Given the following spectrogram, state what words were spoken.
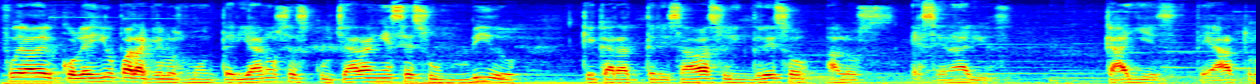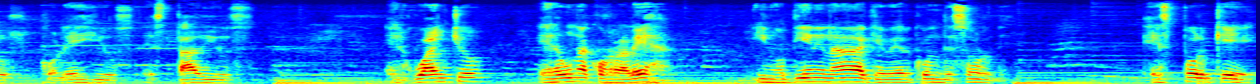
fuera del colegio para que los monterianos escucharan ese zumbido que caracterizaba su ingreso a los escenarios, calles, teatros, colegios, estadios. El Juancho era una corraleja y no tiene nada que ver con desorden. Es porque,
